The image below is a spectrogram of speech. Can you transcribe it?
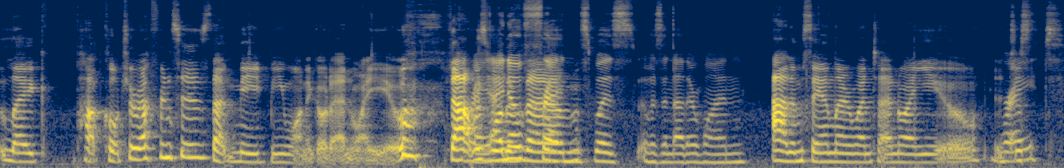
like pop culture references that made me want to go to NYU. that was Right, one I know of them. Friends was was another one. Adam Sandler went to NYU. It Right. just-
